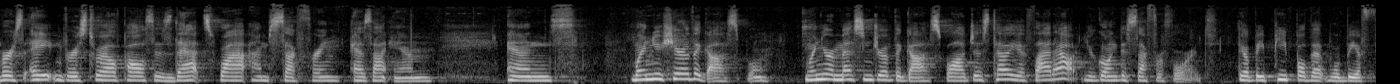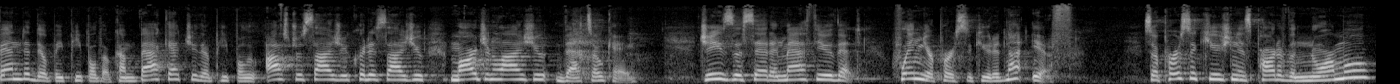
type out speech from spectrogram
Verse 8 and verse 12, Paul says, That's why I'm suffering as I am. And when you share the gospel, when you're a messenger of the gospel, I'll just tell you flat out, you're going to suffer for it. There'll be people that will be offended. There'll be people that'll come back at you. There'll be people who ostracize you, criticize you, marginalize you. That's okay. Jesus said in Matthew that when you're persecuted, not if. So persecution is part of the normal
